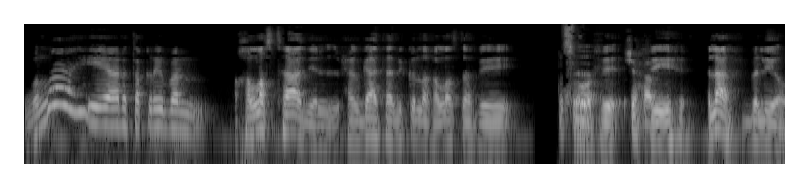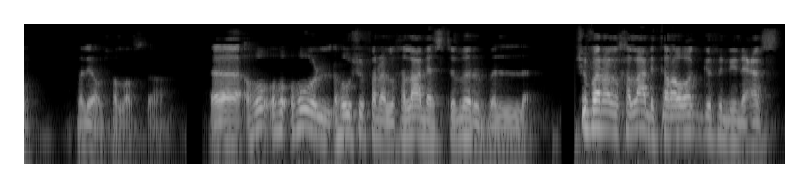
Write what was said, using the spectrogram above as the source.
والله أنا تقريبا خلصت هذه الحلقات هذه كلها خلصتها في أسبوع في شهر. في لا باليوم. باليوم خلصتها آه هو هو هو شوف أنا اللي خلاني أستمر بال شوف أنا اللي خلاني ترى أوقف إني نعست.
